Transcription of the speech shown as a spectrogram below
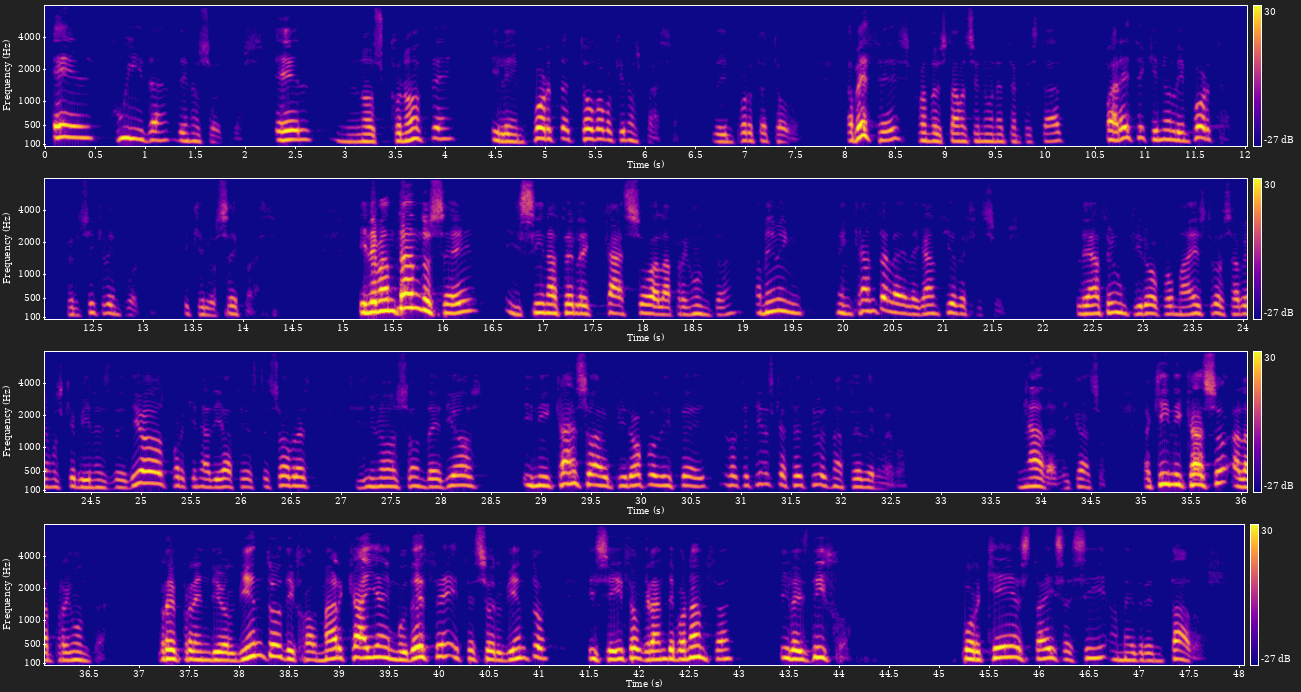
Él cuida de nosotros. Él nos conoce y le importa todo lo que nos pasa. Le importa todo. A veces, cuando estamos en una tempestad, parece que no le importa, pero sí que le importa y que lo sepas. Y levantándose y sin hacerle caso a la pregunta, a mí me, encanta la elegancia de Jesús. le hacen un piropo, maestro, sabemos que vienes de Dios, porque nadie hace estas obras si no son de Dios. Y ni caso al piropo dice, lo que tienes que hacer tú es nacer de nuevo. Nada, ni caso. Aquí ni caso a la pregunta. Reprendió el viento, dijo al mar, calla, enmudece, y cesó el viento, y se hizo grande bonanza, y les dijo, ¿por qué estáis así amedrentados?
